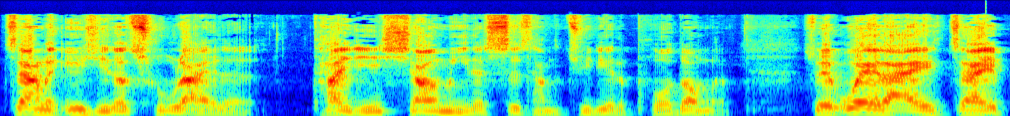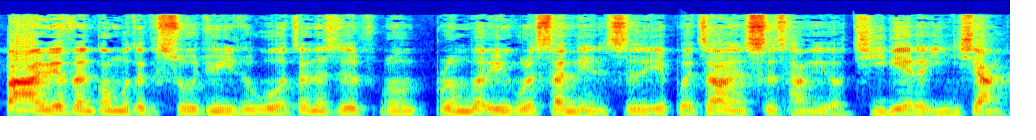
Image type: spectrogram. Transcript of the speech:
这样的预期都出来了，它已经消弭了市场剧烈的波动了。所以未来在八月份公布这个数据，如果真的是 Bloomberg 预估的三点四，也不会造成市场有激烈的影响。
